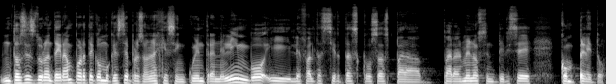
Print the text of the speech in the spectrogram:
Entonces durante gran parte como que este personaje se encuentra en el limbo y le falta ciertas cosas para, para al menos sentirse completo.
